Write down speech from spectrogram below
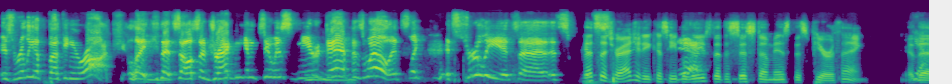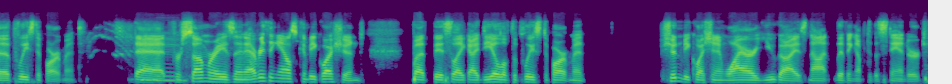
is really a fucking rock. Like mm-hmm. that's also dragging him to his near mm-hmm. death as well. It's like it's truly it's uh it's that's it's, the tragedy because he yeah. believes that the system is this pure thing, yeah. the police department. That mm-hmm. for some reason everything else can be questioned, but this like ideal of the police department shouldn't be questioned. And why are you guys not living up to the standard?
